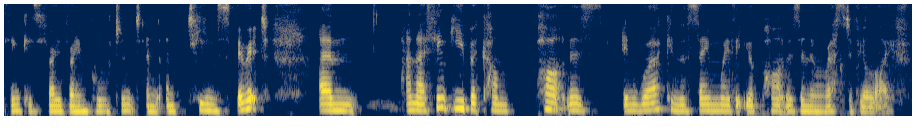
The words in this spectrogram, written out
think is very very important and, and team spirit. Um, and i think you become partners in work in the same way that you're partners in the rest of your life.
